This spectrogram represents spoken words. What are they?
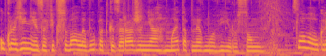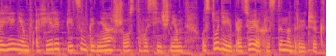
В Україні зафіксували випадки зараження метапневмовірусом. Слава Україні! В ефірі підсумки дня 6 січня. У студії працює Христина Дричик.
